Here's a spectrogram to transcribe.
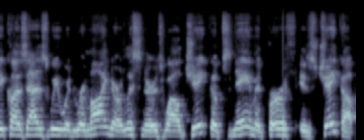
because as we would remind our listeners, while Jacob's name at birth is Jacob,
